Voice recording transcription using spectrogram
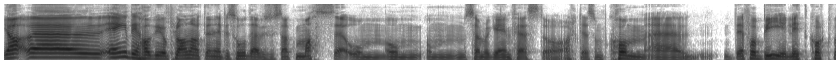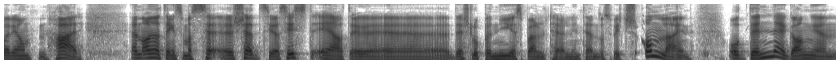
Ja, eh, egentlig hadde vi jo planlagt en episode der vi skulle snakke masse om, om, om Summer Game Fest og alt det som kom. Eh, det får bli litt kortvarianten her. En annen ting som har skjedd siden sist, er at det, det er sluppet nye spill til Nintendo Switch Online. Og denne gangen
